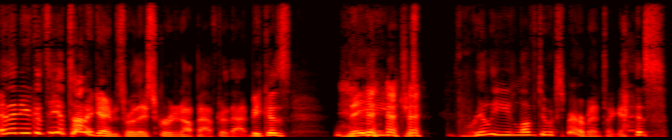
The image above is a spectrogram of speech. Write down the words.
And then you can see a ton of games where they screwed it up after that because they just really love to experiment, I guess.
